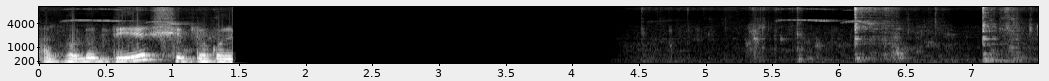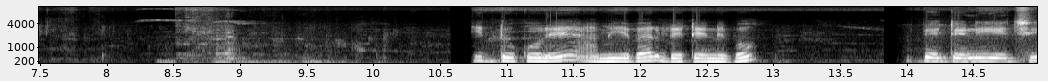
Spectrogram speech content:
আর হলুদ দিয়ে সিদ্ধ করে সিদ্ধ করে আমি এবার বেটে নেব। বেটে নিয়েছি।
